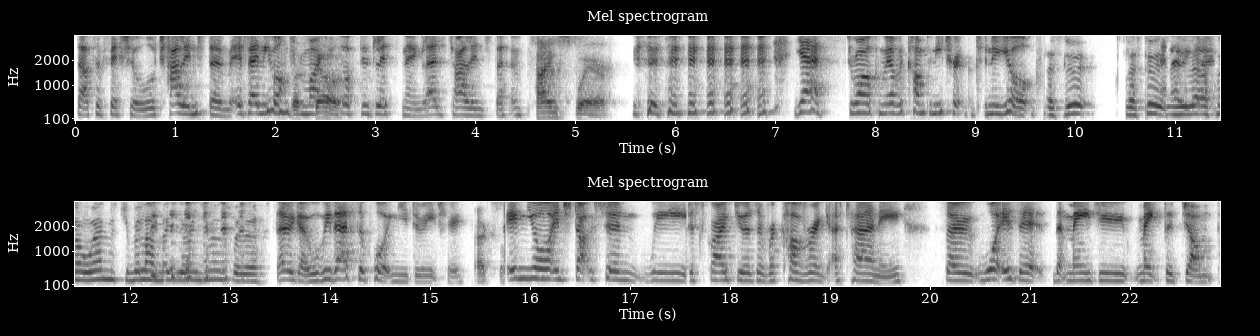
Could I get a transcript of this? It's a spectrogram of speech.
that's official. We'll challenge them. If anyone from let's Microsoft go. is listening, let's challenge them. Times Square. yes. Jamal, can we have a company trip to New York? Let's do it. Let's do it. There you let go. us know when, Jamila, make the arrangements for the. There we go. We'll be there supporting you, Dimitri. Excellent. In your introduction, we described you as a recovering attorney. So, what is it that made you make the jump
